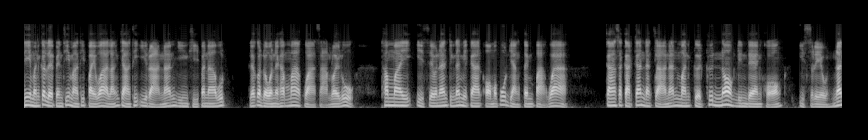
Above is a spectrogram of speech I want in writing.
นี่มันก็เลยเป็นที่มาที่ไปว่าหลังจากที่อิหร่านนั้นยิงขีปนาวุธ แล้วก็โดนนะครับมากกว่า 300 ลูกทำไมอิสราเอลนั้นจึงได้มีการออกมาพูดอย่างเต็มปากว่า การสกัดกั้นดังกล่าวนั้นมันเกิดขึ้นนอกดินแดนของอิสราเอลนั่น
